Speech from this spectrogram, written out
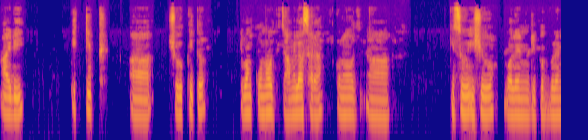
আইডি একটিভ সুরক্ষিত এবং কোনো ঝামেলা ছাড়া, কোনো কিছু ইস্যু বলেন রিপোর্ট বলেন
